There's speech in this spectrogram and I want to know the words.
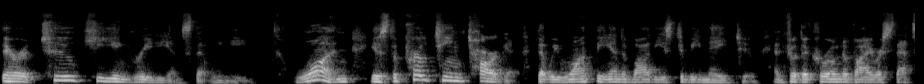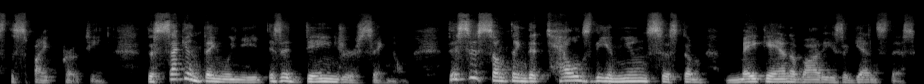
there are two key ingredients that we need. One is the protein target that we want the antibodies to be made to. And for the coronavirus, that's the spike protein. The second thing we need is a danger signal. This is something that tells the immune system, make antibodies against this.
